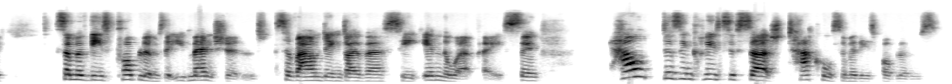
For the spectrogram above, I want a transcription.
some of these problems that you've mentioned surrounding diversity in the workplace. So, how does inclusive search tackle some of these problems?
